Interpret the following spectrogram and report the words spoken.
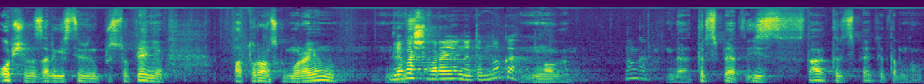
общего зарегистрированных преступлений по Туранскому району. Для вашего района это много? Много. Много? Да, 35. Из 100 35 это много.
